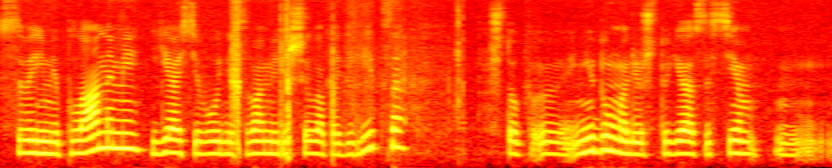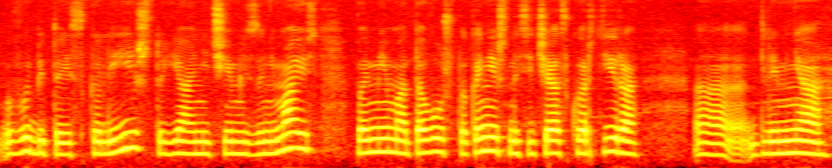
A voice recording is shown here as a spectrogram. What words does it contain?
своими планами я сегодня с вами решила поделиться чтобы э, не думали, что я совсем выбита из колеи, что я ничем не занимаюсь. Помимо того, что, конечно, сейчас квартира э, для меня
